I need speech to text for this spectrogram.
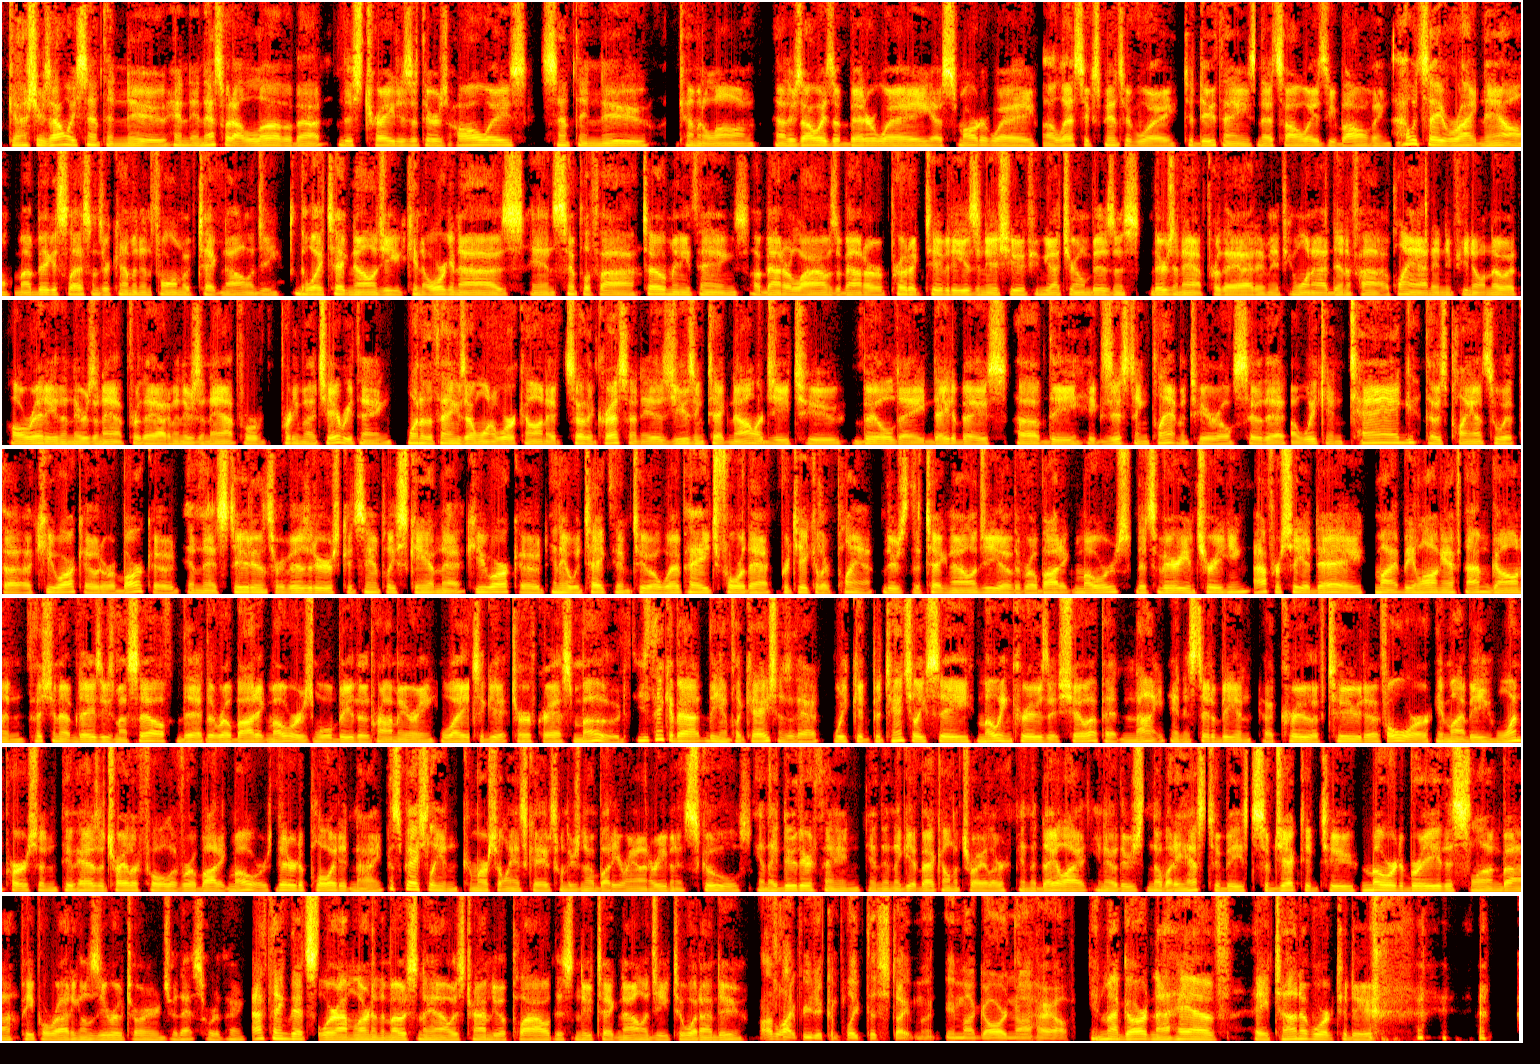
Gosh, there's always something new. And, and that's what I love about this trade is that there's always something new coming along. Now, there's always a better way, a smarter way, a less expensive way to do things. That's always evolving. I would say right now, my biggest lessons are coming in the form of technology. The way technology can organize and simplify so many things about our lives, about our productivity is an issue. If you've got your own business, there's an app for that. Mean, if you want to identify a plant and if you don't know it already, then there's an app for that. I mean, there's an app for pretty much everything. One of the things I want to work on at Southern Crescent is using technology to build a database of the existing plant material so that uh, we can tag those plants with a, a QR code or a barcode and that students or visitors could simply scan that QR code and it would take them to a web page for that particular plant. There's the technology of the robotic mowers that's very intriguing. I foresee a day might be long after I'm gone and pushing up daisies myself that the robotic mowers will be the primary way to get turf grass mowed. You think about the implications of that. We could potentially see mowing crews that show up at night and instead of being a crew of two to four, it might be one person who has a trailer full of robotic mowers that are deployed at night, especially in commercial landscapes when there's nobody around or even at schools and they do their thing and then they get back on the trailer in the daylight. You know, there's nobody has to be subjected to mower debris that's slung by people riding on zero turns or that sort of thing. I think that's where I'm learning the most now is trying to apply this new technology to what I do. I'd like for you to complete this statement. In my garden, I have. In my garden, I have a ton of work to do.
